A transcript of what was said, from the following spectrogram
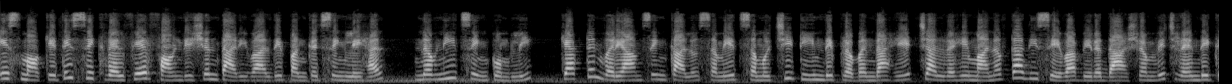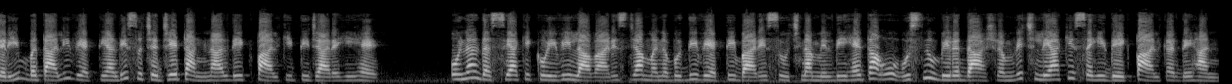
ਇਸ ਮੌਕੇ ਤੇ ਸਿੱਖ ਵੈਲਫੇਅਰ ਫਾਊਂਡੇਸ਼ਨ ਤਾਰੀਵਾਲ ਦੇ ਪੰਕਜ ਸਿੰਘ ਲੇਹਲ, ਨਵਨੀਤ ਸਿੰਘ ਕੁੰਬਲੀ, ਕੈਪਟਨ ਵਰਿਆਮ ਸਿੰਘ ਕਾਲੋ ਸਮੇਤ ਸਮੁੱਚੀ ਟੀਮ ਦੇ ਪ੍ਰਬੰਧਾਂ ਹੇਠ ਚੱਲ ਰਹੇ ਮਾਨਵਤਾ ਦੀ ਸੇਵਾ ਬਿਰਧ ਆਸ਼ਰਮ ਵਿੱਚ ਰਹਿੰਦੇ ਕਰੀਬ 42 ਵਿਅਕਤੀਆਂ ਦੀ ਸੁਚੱਜੇ ਢੰਗ ਨਾਲ ਦੇਖਭਾਲ ਕੀਤੀ ਜਾ ਰਹੀ ਹੈ। ਉਹਨਾਂ ਦੱਸਿਆ ਕਿ ਕੋਈ ਵੀ ਲਾਵਾਰਿਸ ਜਾਂ ਮਨਬੁੱਧੀ ਵਿਅਕਤੀ ਬਾਰੇ ਸੂਚਨਾ ਮਿਲਦੀ ਹੈ ਤਾਂ ਉਹ ਉਸ ਨੂੰ ਬਿਰਧ ਆਸ਼ਰਮ ਵਿੱਚ ਲਿਆ ਕੇ ਸਹੀ ਦੇਖਭਾਲ ਕਰਦੇ ਹਨ।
